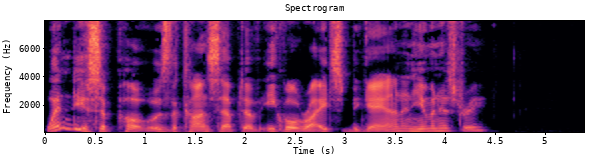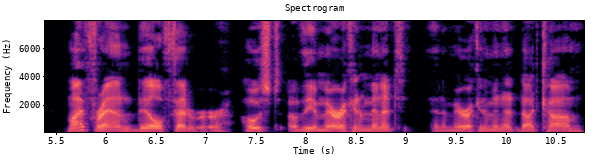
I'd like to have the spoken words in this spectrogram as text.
When do you suppose the concept of equal rights began in human history? My friend Bill Federer, host of the American Minute at AmericanMinute.com,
